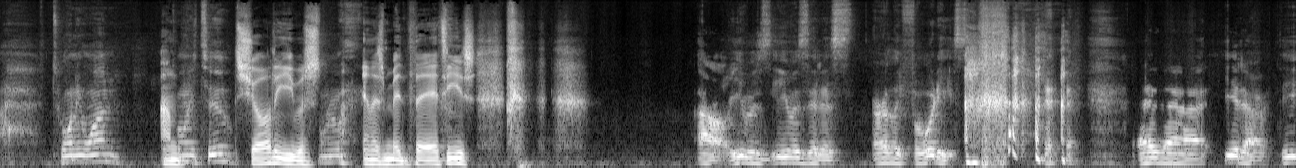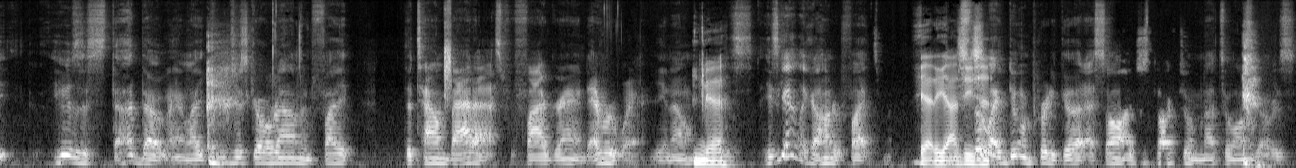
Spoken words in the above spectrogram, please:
21, And 22. surely he was 21. in his mid thirties. Oh, he was he was in his early forties, and uh, you know he he was a stud though, man. Like you just go around and fight the town badass for five grand everywhere. You know, Yeah. he's, he's got like a hundred fights. Man. yeah, he has. He's He's still a, like doing pretty good. I saw. I just talked to him not too long ago. He's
